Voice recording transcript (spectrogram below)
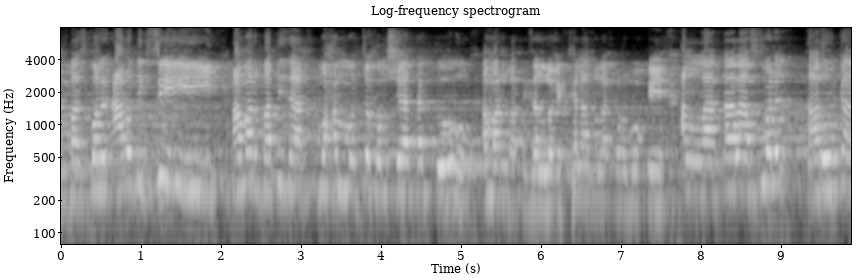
আব্বাস বলেন, আরও দেখছি, আমার বাতিজা মোহাম্মদ যখন শুয়ে থাকতো, আমার বাতিজার লগে খেলাধুলা করব কে? আল্লাহ তালা আসমানের তারকা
